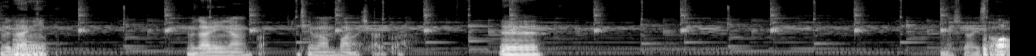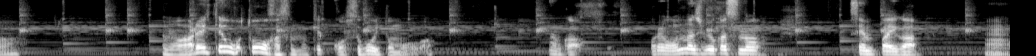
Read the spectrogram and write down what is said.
無駄にうん、無駄になんか自慢話あるから。え面白いぞ。ー、でもあれで踏破するの結構すごいと思うわ。なんか、俺同じ部活の先輩が、うん。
